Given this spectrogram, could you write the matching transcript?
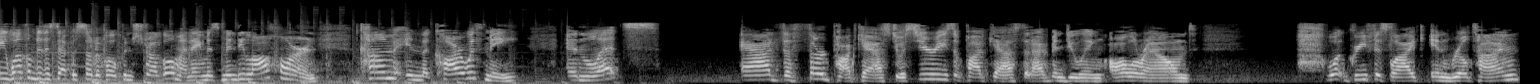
Hey, welcome to this episode of Hope and Struggle. My name is Mindy Lawhorn. Come in the car with me and let's add the third podcast to a series of podcasts that I've been doing all around what grief is like in real time.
